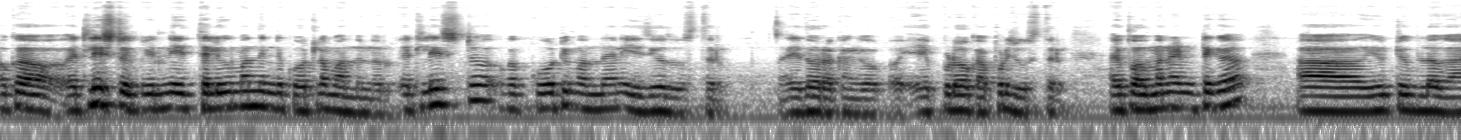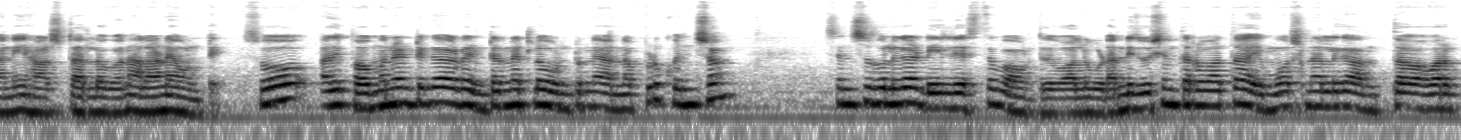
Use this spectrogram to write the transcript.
ఒక అట్లీస్ట్ ఇన్ని తెలుగు మంది ఇన్ని కోట్ల మంది ఉన్నారు. అట్లీస్ట్ ఒక కోటి మంది అని ఈజీగా చూస్తారు. ఏదో రకంగా ఎప్పుడో ఒకప్పుడు చూస్తారు. అవి పర్మనెంట్గా యూట్యూబ్లో కానీ హాట్స్టార్లో కానీ అలానే ఉంటాయి. సో అది పర్మనెంట్గా అక్కడ ఇంటర్నెట్లో ఉంటున్నాయి అన్నప్పుడు కొంచెం సెన్సిబుల్గా డీల్ చేస్తే బాగుంటుంది వాళ్ళు కూడా. అన్ని చూసిన తర్వాత ఎమోషనల్గా అంత వరకు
